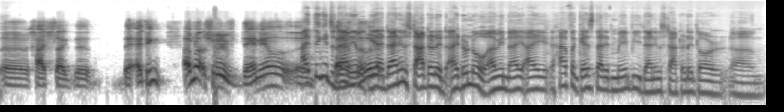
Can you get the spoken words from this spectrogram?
uh, hashtag. The, the I think I'm not sure if Daniel. Uh, I think it's Daniel. Miller- Yeah, Daniel started it. I don't know. I mean, I, I have a guess that it may be Daniel started it, or um,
